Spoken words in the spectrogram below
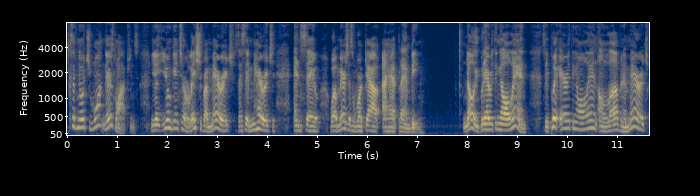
Because if you know what you want, there's no options. You know, you don't get into a relationship or marriage, so I say marriage, and say, well, marriage doesn't work out, I have plan B. No, you put everything all in. So you put everything all in on love and a marriage.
